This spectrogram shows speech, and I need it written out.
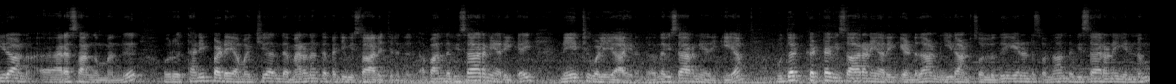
ஈரான் அரசாங்கம் வந்து ஒரு தனிப்படை அமைச்சு அந்த மரணத்தை பற்றி விசாரிச்சிருந்தது. அப்போ அந்த விசாரணை அறிக்கை நேற்று வெளியாகிருந்தது அந்த விசாரணை அறிக்கையை முதற்கட்ட விசாரணை அறிக்கை என்று தான் ஈரான் சொல்லுது. ஏனென்று சொன்னால் அந்த விசாரணை இன்னும்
